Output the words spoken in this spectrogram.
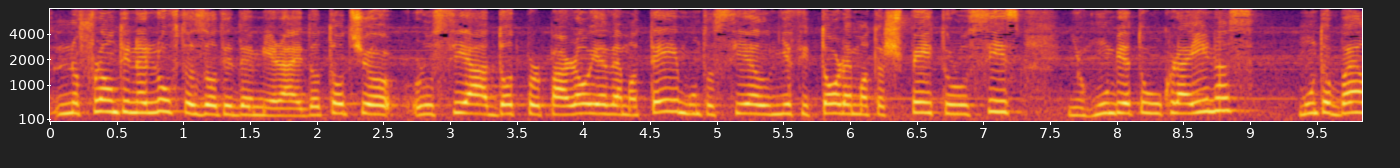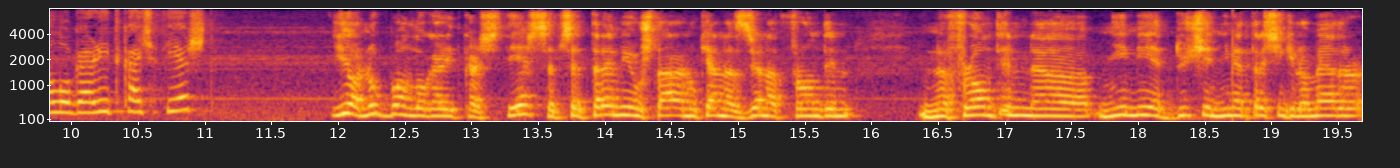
në frontin e luftës zoti Demiraj, do të thotë që Rusia do të përparojë edhe më tej, mund të sjellë një fitore më të shpejtë të Rusisë, një humbje të Ukrainës, mund të bëhen llogaritë kaq thjesht? Jo, nuk bëhen llogaritë kaq thjesht, sepse 3000 ushtarë nuk janë asgjë në atë front, në frontin 1200-1300 kilometër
